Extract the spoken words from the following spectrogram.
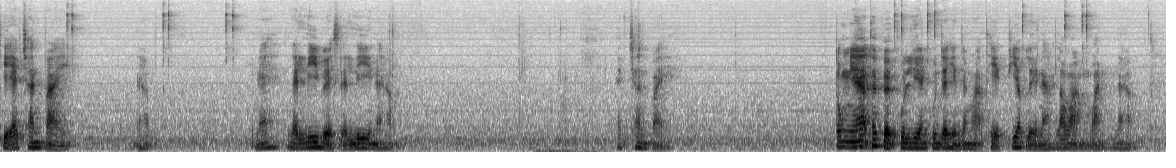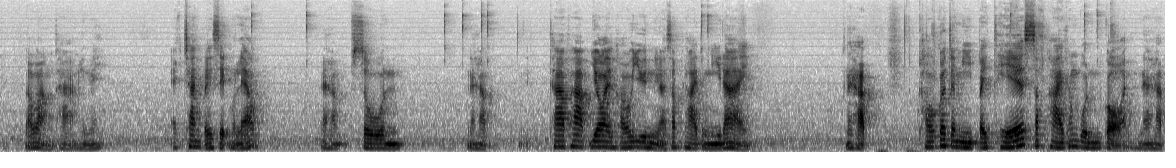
ที่แอคชั่นไปนะครับ เห็นไหมแรลลี่เบสแรลลี่นะครับแอคชั่นไป ตรงนี้ถ้าเกิดคุณเรียนคุณจะเห็นจังหวะเทรดเพียบเลยนะ ระหว่างวันนะครับ ระหว่างทางเห็นไหมแอคชั่นไปเสร็จหมดแล้วนะครับโซนนะครับถ้าภาพย่อยเขายืนเหนือซัพพลายตรงนี้ได้นะครับเขาก็จะมีไปเทสซัพพลายข้างบนก่อนนะครับ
